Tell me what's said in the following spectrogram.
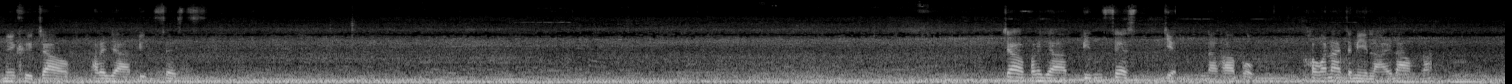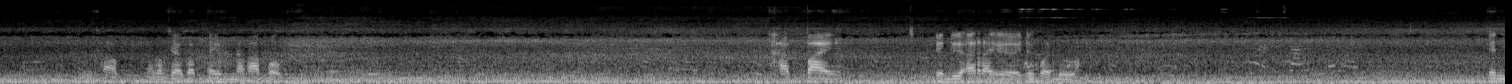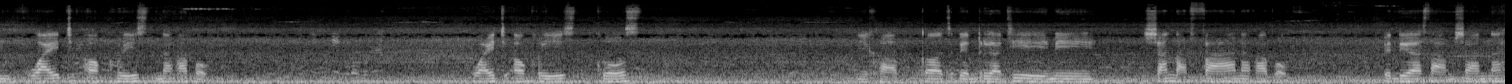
นี่ คือเจ้าภรรยาปินเซสเจ้าภรรยาปินเซสเจ็ดนะครับผมเขาก็น่าจะมีหลายลำนะครับแล้วก็เจอก็เต็มนะครับผมถัดไปเป็นเรืออะไรเอ่ยทุกคนดู เป็น White o c r i s นะครับผม White o c r i s Close นี่ครับ ก็จะเป็นเรือที่มีชั้นหลัดฟ้านะครับผม เป็นเรือสามชั้นนะ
